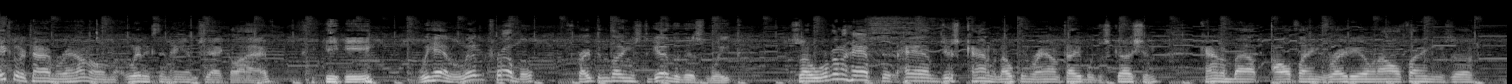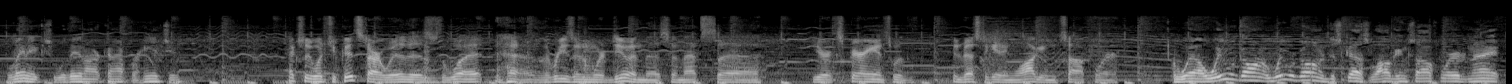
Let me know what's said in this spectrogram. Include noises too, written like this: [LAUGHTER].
Particular time around on Linux and Ham Shack Live, we had a little trouble scraping things together this week. So we're going to have to have just kind of an open roundtable discussion, kind of about all things radio and all things uh, Linux within our comprehension. Actually, what you could start with is what uh, [LAUGHS] the reason we're doing this, and that's uh, your experience with investigating logging software. Well, we were going we were going to discuss logging software tonight,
